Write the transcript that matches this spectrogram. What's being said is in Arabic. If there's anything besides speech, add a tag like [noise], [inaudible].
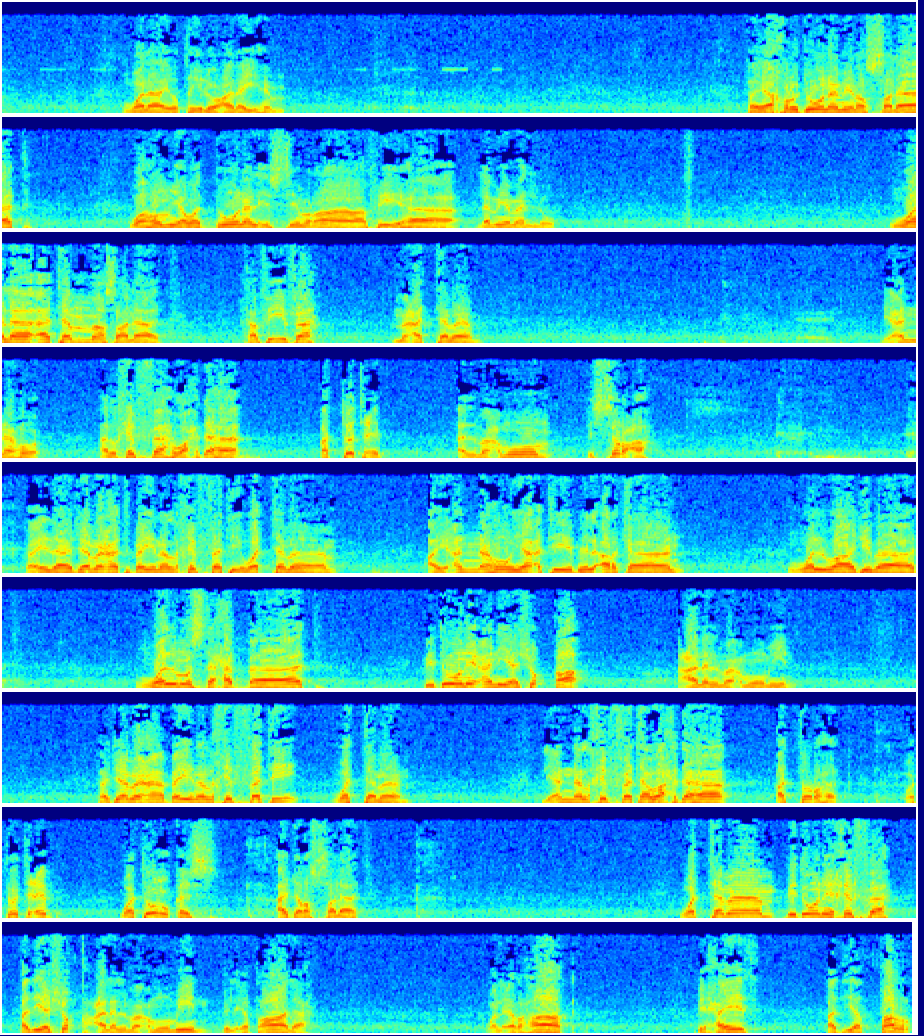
ولا يطيل عليهم. فيخرجون من الصلاة وهم يودون الاستمرار فيها لم يملوا. ولا أتم صلاة خفيفة مع التمام. لأنه الخفة وحدها قد تتعب المأموم بالسرعة. فإذا جمعت بين الخفة والتمام أي أنه يأتي بالأركان والواجبات والمستحبات بدون أن يشق على المأمومين. فجمع بين الخفة والتمام لأن الخفة وحدها قد ترهق وتتعب وتنقص أجر الصلاة. والتمام بدون خفة قد يشق على المأمومين بالإطالة والإرهاق بحيث قد يضطر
